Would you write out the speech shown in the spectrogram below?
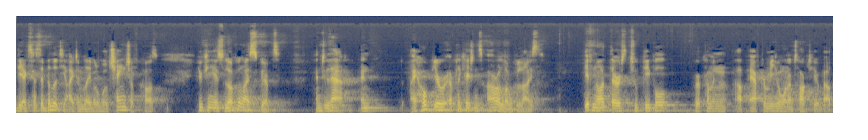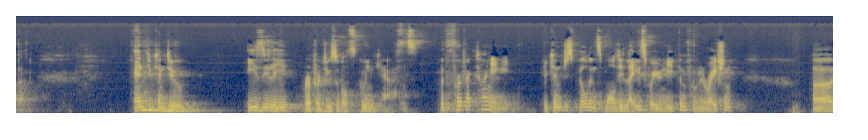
the accessibility item label will change, of course. you can use localized scripts and do that. And I hope your applications are localized. If not, there's two people who are coming up after me who want to talk to you about that. And you can do easily reproducible screencasts with perfect timing. You can just build in small delays where you need them for narration. Uh,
